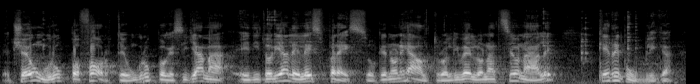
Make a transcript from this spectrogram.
eh, c'è un gruppo forte, un gruppo che si chiama editoriale L'Espresso, che non è altro a livello nazionale che Repubblica.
